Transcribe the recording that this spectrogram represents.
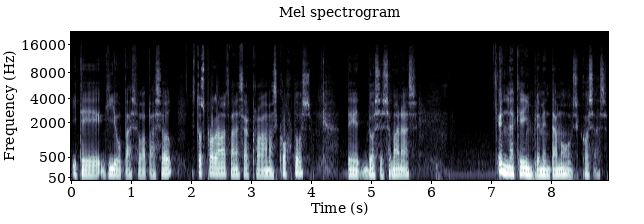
y te guío paso a paso. Estos programas van a ser programas cortos de 12 semanas en la que implementamos cosas.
